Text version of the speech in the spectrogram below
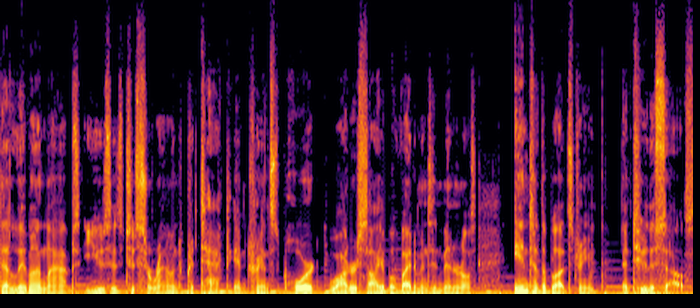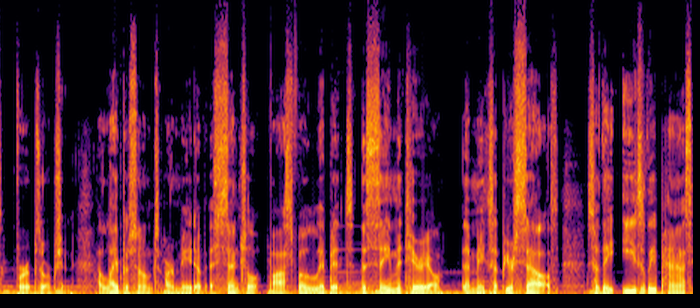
that LivOn Labs uses to surround, protect, and transport water soluble vitamins and minerals into the bloodstream and to the cells for absorption. Uh, liposomes are made of essential phospholipids, the same material that makes up your cells, so they easily pass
